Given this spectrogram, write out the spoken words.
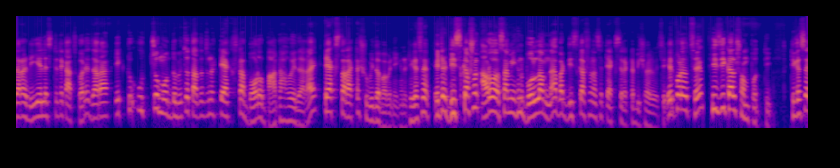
যারা রিয়েল এস্টেটে কাজ করে, যারা একটু উচ্চ মধ্যবিত্ত, তাদের জন্য ট্যাক্সটা বড় বাধা হয়ে দাঁড়ায়। ট্যাক্স তারা একটা সুবিধা পাবেন এখানে, ঠিক আছে? এটা ডিসকাশন আরও আছে, আমি এখানে বললাম না বাট ডিসকাশন আছে ট্যাক্সের একটা বিষয় রয়েছে। এরপরে হচ্ছে ফিজিক্যাল সম্পত্তি, ঠিক আছে?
